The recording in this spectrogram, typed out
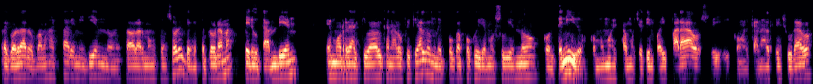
Recordaros, vamos a estar emitiendo en estado de alarma un censor en este programa, pero también hemos reactivado el canal oficial donde poco a poco iremos subiendo contenido. Como hemos estado mucho tiempo ahí parados y, con el canal censurado,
